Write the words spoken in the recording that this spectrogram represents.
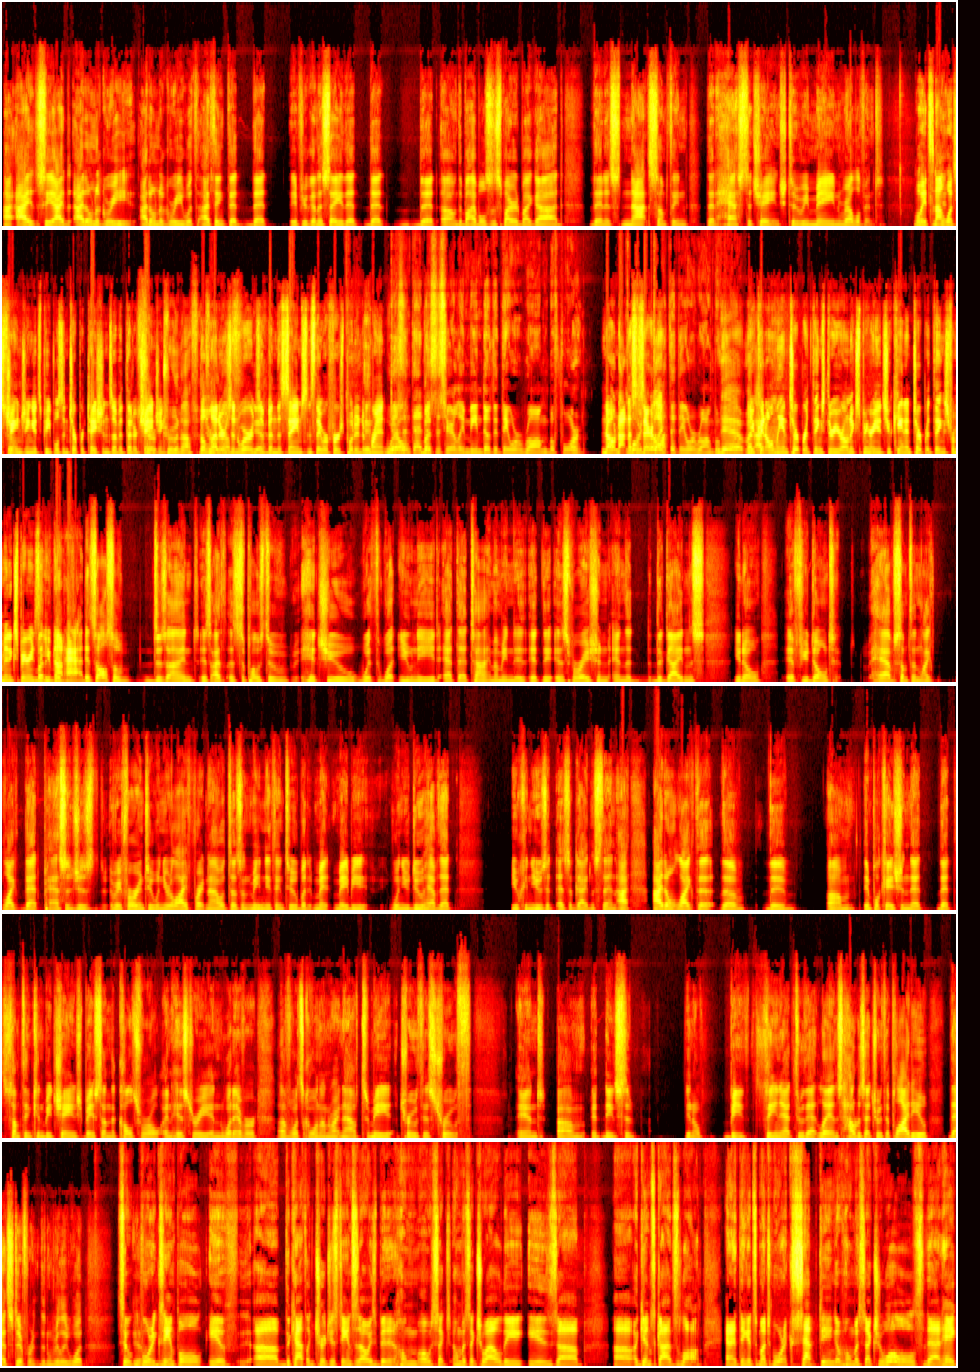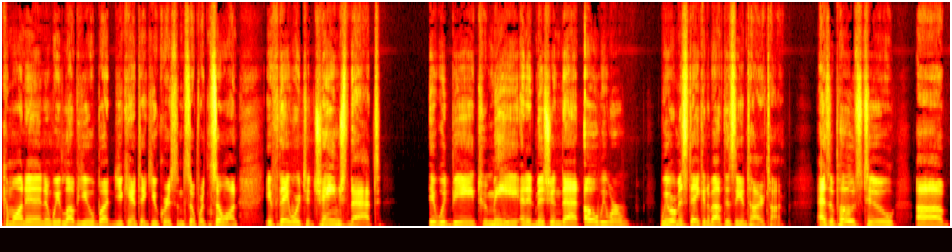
I, I see. I I don't agree. I don't agree with. I think that that if you're going to say that that that um, the Bible's inspired by God, then it's not something that has to change to remain relevant. Well, it's not yeah, what's so, changing; it's people's interpretations of it that are changing. Sure, true enough. The true letters enough. and words yeah. have been the same since they were first put into it, print. Well, Doesn't that but, necessarily mean though that they were wrong before? No, not necessarily. Or thought that they were wrong before. Yeah, you can I, only interpret things through your own experience. You can't interpret things from an experience that you've it, not had. It's also designed is it's supposed to hit you with what you need at that time. I mean, it, it, the inspiration and the the guidance. You know, if you don't have something like like that passage is referring to in your life right now, it doesn't mean anything to. But may, maybe when you do have that, you can use it as a guidance. Then I I don't like the the the um, implication that that something can be changed based on the cultural and history and whatever of what's going on right now. To me, truth is truth, and um, it needs to, you know, be seen at through that lens. How does that truth apply to you? That's different than really what. So, for example, if uh, the Catholic Church's stance has always been that homosex- homosexuality is uh, uh, against God's law, and I think it's much more accepting of homosexuals that hey, come on in and we love you, but you can't take Eucharist and so forth and so on. If they were to change that, it would be to me an admission that oh, we were we were mistaken about this the entire time, as opposed to uh,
